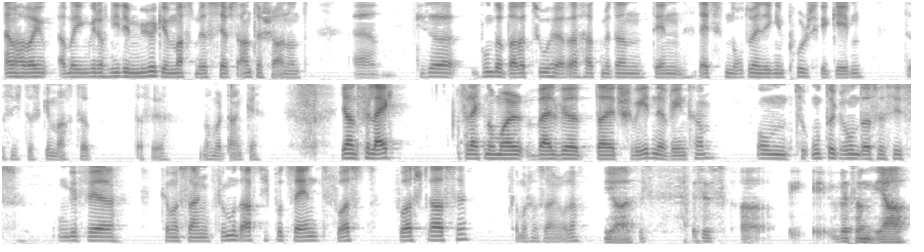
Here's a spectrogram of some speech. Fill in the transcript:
aber habe aber irgendwie noch nie die Mühe gemacht, mir das selbst anzuschauen. Und äh, dieser wunderbare Zuhörer hat mir dann den letzten notwendigen Impuls gegeben, dass ich das gemacht habe. Dafür nochmal danke. Ja, und vielleicht, vielleicht nochmal, weil wir da jetzt Schweden erwähnt haben um zu Untergrund, also es ist ungefähr, kann man sagen, 85% Forst, Forststraße. Kann man schon sagen, oder? Ja, es ist, es ist, äh, ich würde sagen, ja,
